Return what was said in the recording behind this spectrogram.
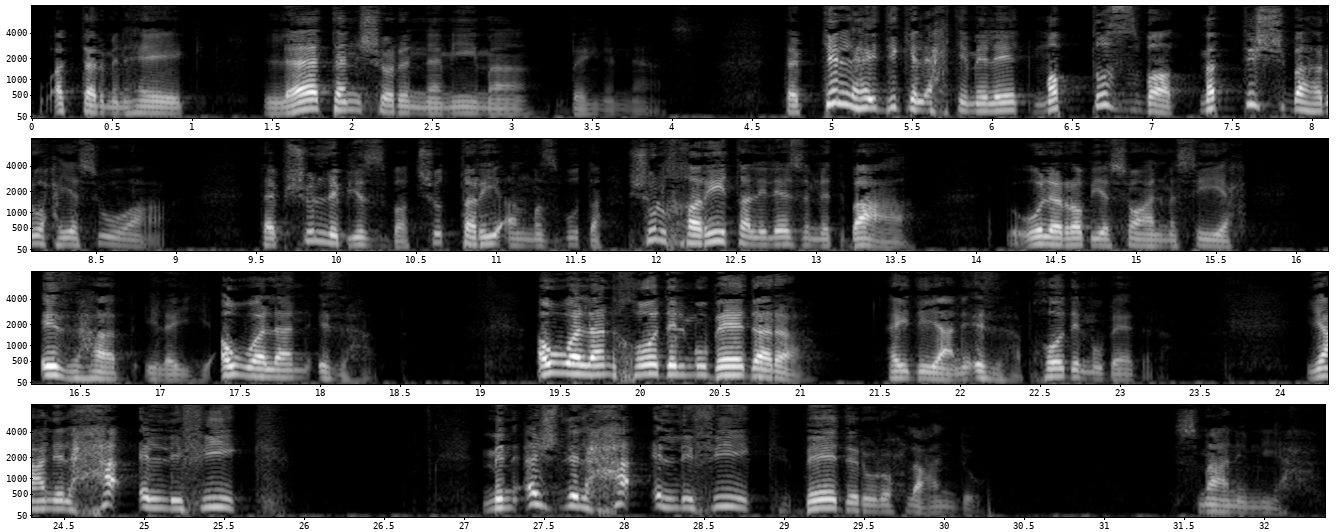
وأكثر من هيك لا تنشر النميمة بين الناس. طيب كل هيديك الاحتمالات ما بتزبط ما بتشبه روح يسوع. طيب شو اللي بيزبط؟ شو الطريقة المضبوطة شو الخريطة اللي لازم نتبعها؟ بيقول الرب يسوع المسيح اذهب إليه. أولا اذهب. أولا خذ المبادرة. هيدي يعني اذهب. خذ المبادرة. يعني الحق اللي فيك من أجل الحق اللي فيك بادر وروح لعنده. اسمعني منيح.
